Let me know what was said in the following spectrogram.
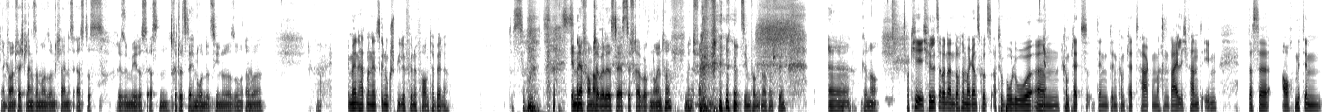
dann kann man vielleicht langsam mal so ein kleines erstes Resümee des ersten Drittels der Hinrunde ziehen oder so. Ja. Aber ja. immerhin hat man jetzt genug Spiele für eine Formtabelle. Das, das In der Formtabelle ist der SC Freiburg Neunter mit, mit sieben Punkten aus dem Spiel. Äh, genau. Okay, ich will jetzt aber dann doch nochmal ganz kurz Atubolu ähm, ja. komplett, den, den Kompletthaken machen, weil ich fand eben, dass er auch mit dem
